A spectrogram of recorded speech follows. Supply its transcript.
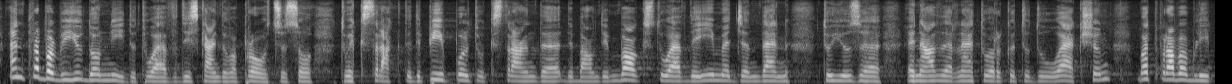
And probably you don't need to have this kind of approach, so to extract the people, to extract the, the bounding box, to have the image and then to use uh, another network to do action, but probably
